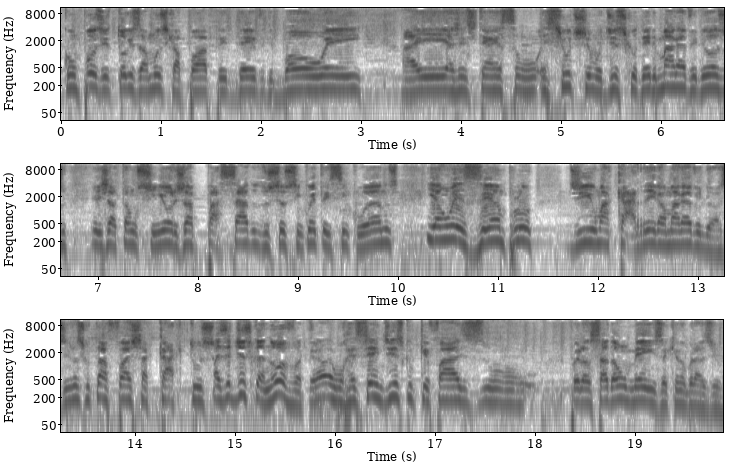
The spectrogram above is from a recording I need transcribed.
compositores da música pop, David Bowie. Aí a gente tem esse, esse, último disco dele maravilhoso. Ele já está um senhor já passado dos seus 55 anos e é um exemplo de uma carreira maravilhosa. A gente vai escutar a faixa Cactus. Mas o disco é novo? É um recém-disco que faz um, foi lançado há um mês aqui no Brasil.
